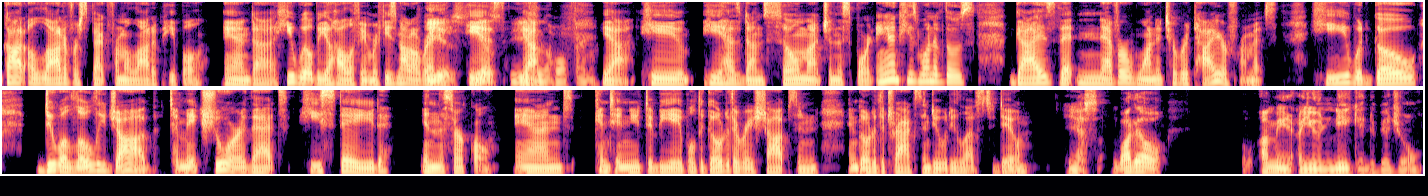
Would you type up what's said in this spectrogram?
got a lot of respect from a lot of people, and uh, he will be a Hall of Famer if he's not already. He is. He, he is. is. He yeah. is in the Hall of Famer. Yeah, he he has done so much in the sport, and he's one of those guys that never wanted to retire from it. He would go do a lowly job to make sure that he stayed in the circle and continued to be able to go to the race shops and and go to the tracks and do what he loves to do. Yes, Waddell I mean, a unique individual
